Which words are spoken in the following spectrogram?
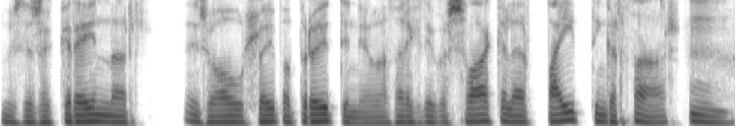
þú veist, þessar greinar eins og á hlaupa brautinni og það er ekkert eitthvað svakalegar bætingar þar Mm.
